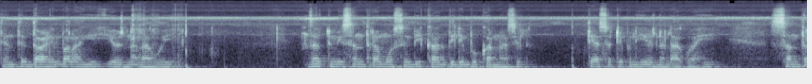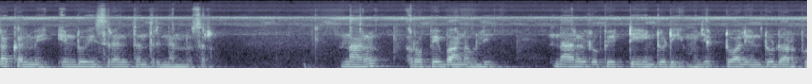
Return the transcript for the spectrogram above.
त्यानंतर डाळिंबाला ही योजना लागू होईल जर तुम्ही संत्रा मोसंबी कागदी लिंबू करणार असेल त्यासाठी पण ही योजना लागू आहे. संत्रा कलमे इंडो इस्रायल तंत्रज्ञानानुसार. नारळ रोपे बाणवली नारळ रोपे टी इंटू डी म्हणजे ट्वेल्व इंटू डॉर्प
